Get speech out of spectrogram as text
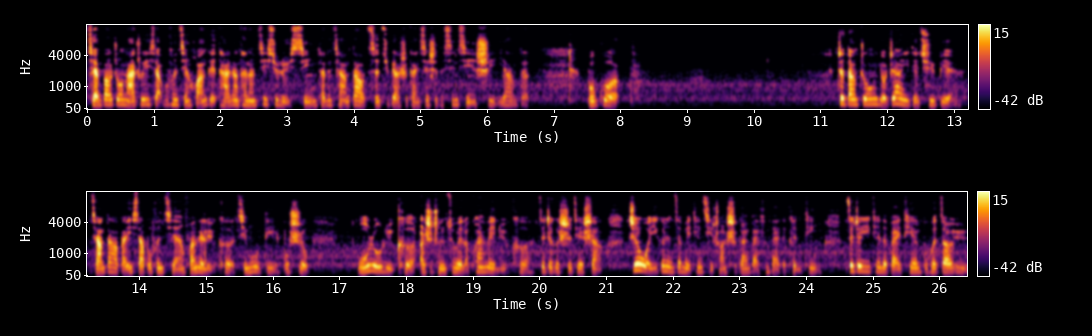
钱包中拿出一小部分钱还给他，让他能继续旅行。他对强盗此举表示感谢时的心情是一样的。不过，这当中有这样一点区别：强盗把一小部分钱还给旅客，其目的不是。侮辱旅客，而是纯粹为了宽慰旅客。在这个世界上，只有我一个人在每天起床时敢百分百的肯定，在这一天的白天不会遭遇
